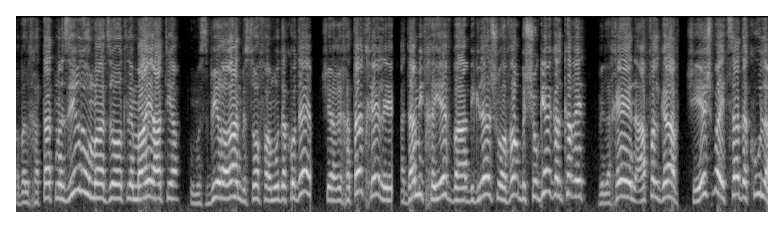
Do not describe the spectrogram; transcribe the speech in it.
אבל חטאת נזיר לעומת זאת למאי עטיה. הוא מסביר הר"ן בסוף העמוד הקודם, שהרי חטאת חלק, אדם מתחייב בה בגלל שהוא עבר בשוגג על כרת. ולכן, אף על גב שיש בה את צד הכולה,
